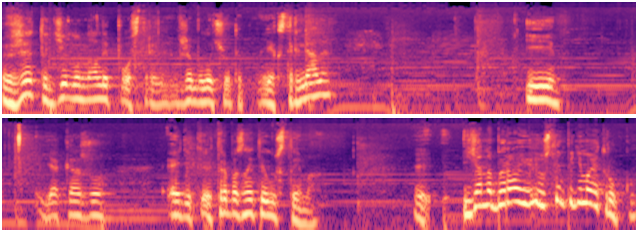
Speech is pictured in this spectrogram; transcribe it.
Вже тоді лунали постріли, вже було чути, як стріляли. І я кажу, Едік, треба знайти Устима. Е, я набираю, і Устим піднімає трубку.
